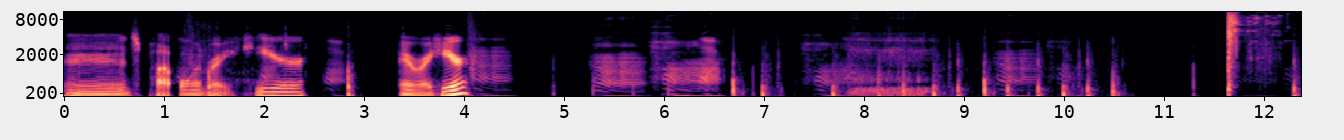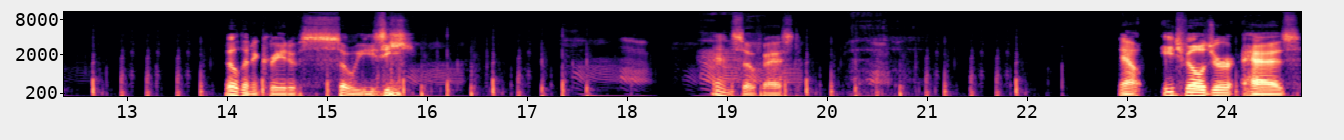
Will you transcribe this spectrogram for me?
And let's pop one right here. And right here. Building a creative is so easy. And so fast. Now, each villager has,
